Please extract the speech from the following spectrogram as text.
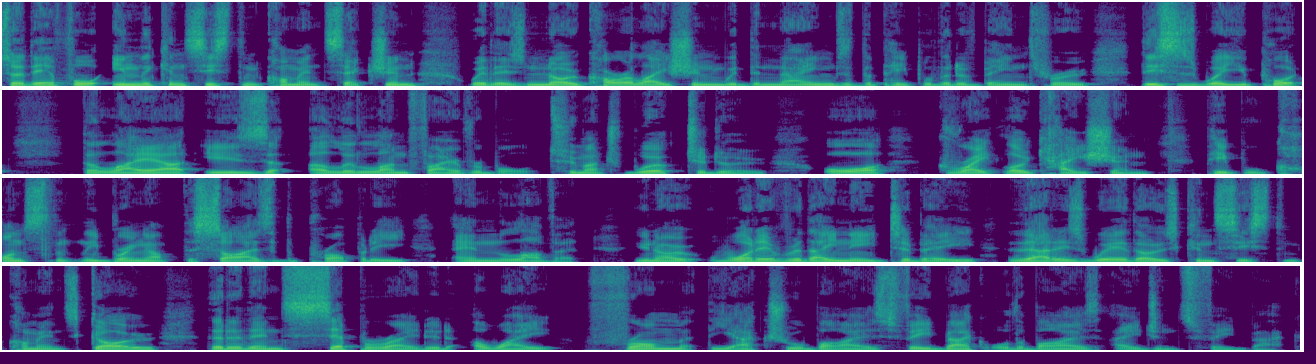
So, therefore, in the consistent comment section where there's no correlation with the names of the people that have been through, this is where you put the layout is a little unfavorable, too much work to do, or great location. People constantly bring up the size of the property and love it. You know, whatever they need to be, that is where those consistent comments go that are then separated away from the actual buyer's feedback or the buyer's agent's feedback.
